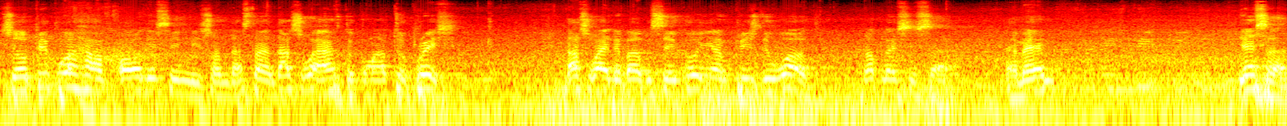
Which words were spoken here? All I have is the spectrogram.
So people have all this in. That's why I have to come out to preach. That's why the Bible says, "Go and preach the word." God bless you, sir. Amen. Yes, sir.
